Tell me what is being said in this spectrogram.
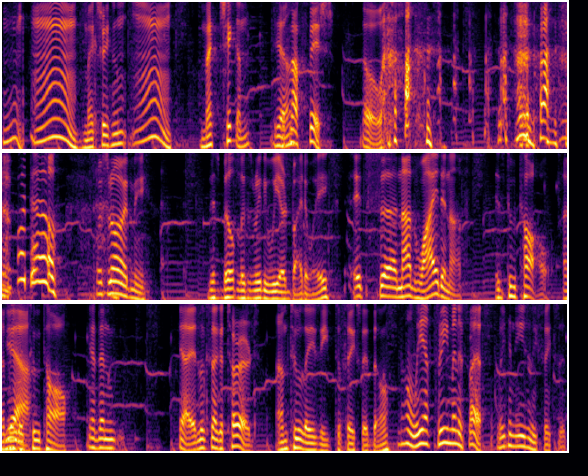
Mmm, mmm, Mexican, mmm. McChicken. Yeah. It's not fish. Oh. what the hell? What's wrong with me? This build looks really weird, by the way. It's uh, not wide enough. It's too tall. I made Yeah. it too tall. Yeah, then. Yeah, it looks like a turd. I'm too lazy to fix it though. No, we have three minutes left. We can easily fix it.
